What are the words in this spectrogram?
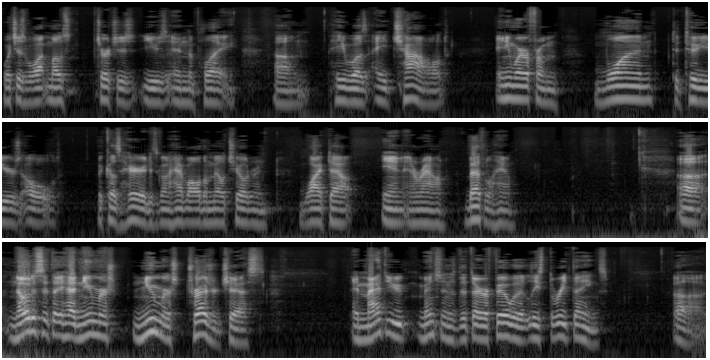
which is what most churches use in the play. Um, he was a child, anywhere from one to two years old. because Herod is going to have all the male children wiped out in and around Bethlehem. Uh, notice that they had numerous numerous treasure chests, and Matthew mentions that they are filled with at least three things: uh,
